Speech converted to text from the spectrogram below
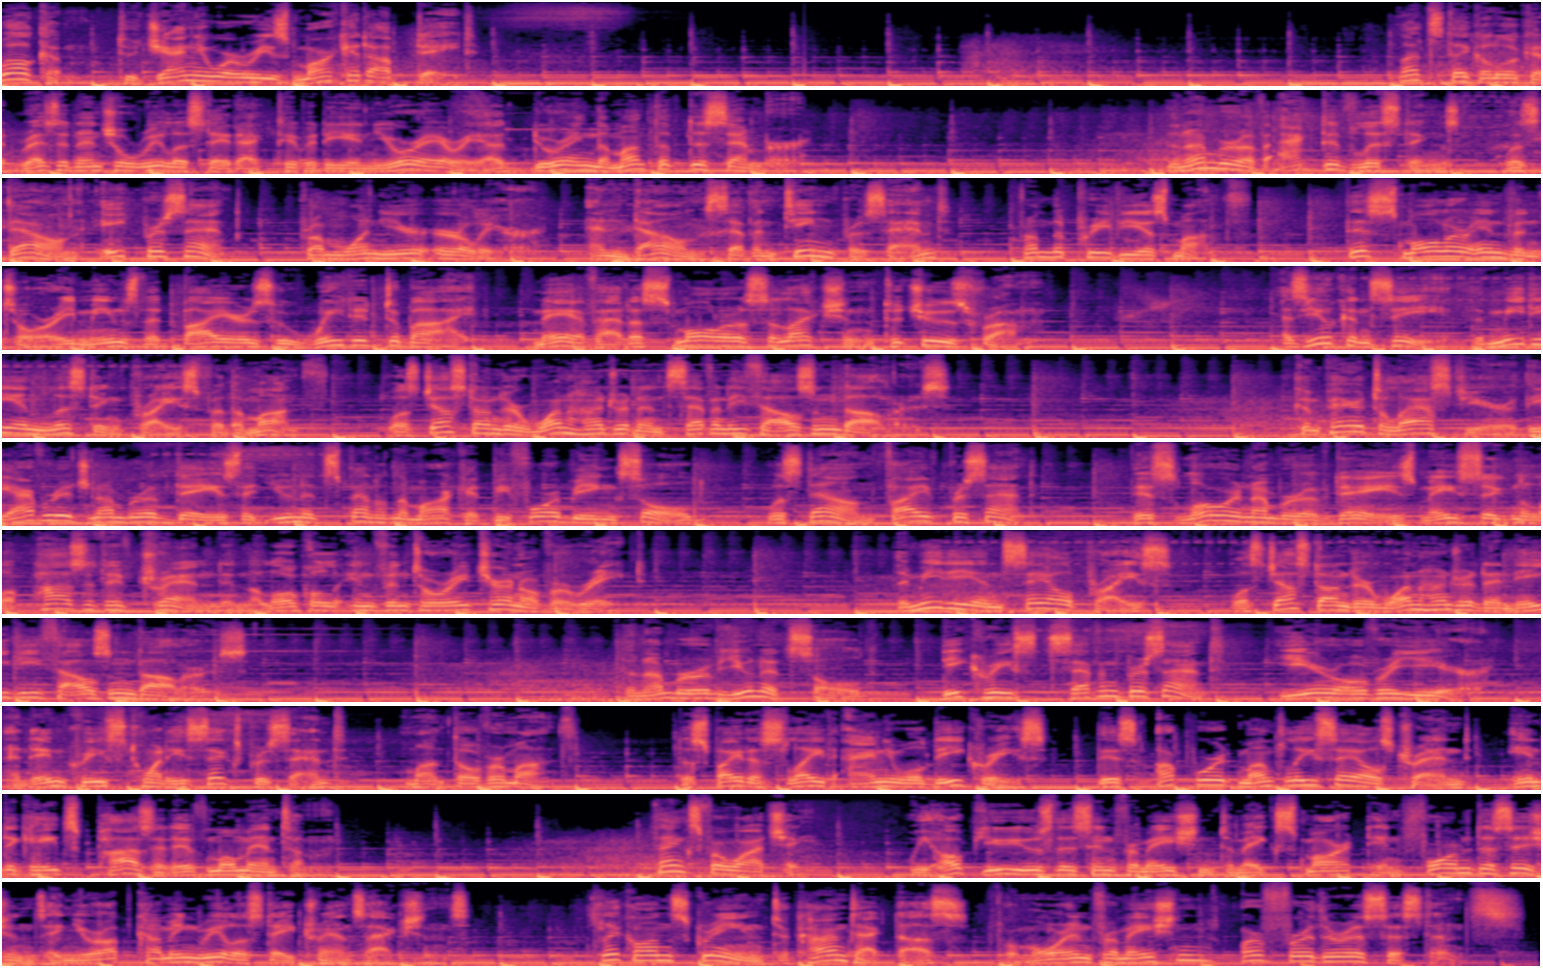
Welcome to January's Market Update. Let's take a look at residential real estate activity in your area during the month of December. The number of active listings was down 8% from one year earlier and down 17% from the previous month. This smaller inventory means that buyers who waited to buy may have had a smaller selection to choose from. As you can see, the median listing price for the month was just under $170,000. Compared to last year, the average number of days that units spent on the market before being sold was down 5%. This lower number of days may signal a positive trend in the local inventory turnover rate. The median sale price was just under $180,000. The number of units sold decreased 7% year over year and increased 26% month over month. Despite a slight annual decrease, this upward monthly sales trend indicates positive momentum. Thanks for watching. We hope you use this information to make smart, informed decisions in your upcoming real estate transactions. Click on screen to contact us for more information or further assistance.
